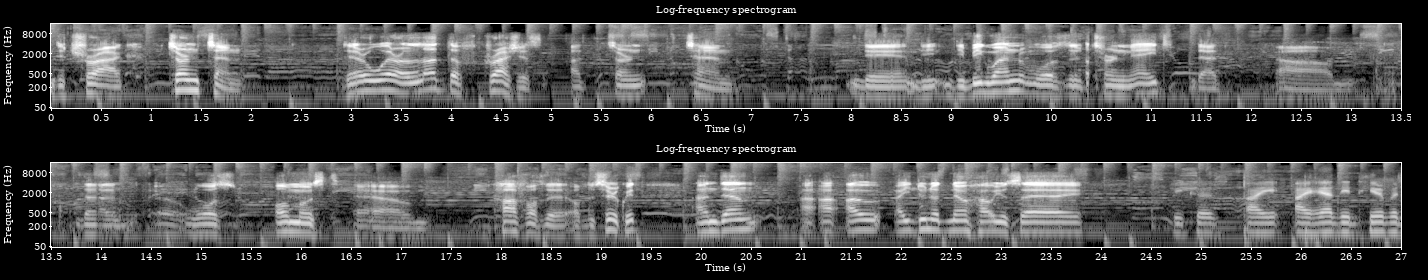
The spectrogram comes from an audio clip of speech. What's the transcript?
the track turn 10. There were a lot of crashes at turn 10 the the, the big one was the turn eight that um, that uh, was almost um, half of the of the circuit, and then I, I, I do not know how you say because I I had it here, but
